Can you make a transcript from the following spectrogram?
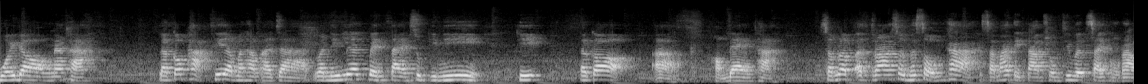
บวยดองนะคะ แล้วก็ผักที่เอามาทำอาจารย์ วันนี้เลือกเป็นแตงซูกินี่พริก แล้วก็ หอมแดงค่ะสำหรับอัตราส่วนผสมค่ะ สามารถติดตามชมที่เว็บไซต์ของเรา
